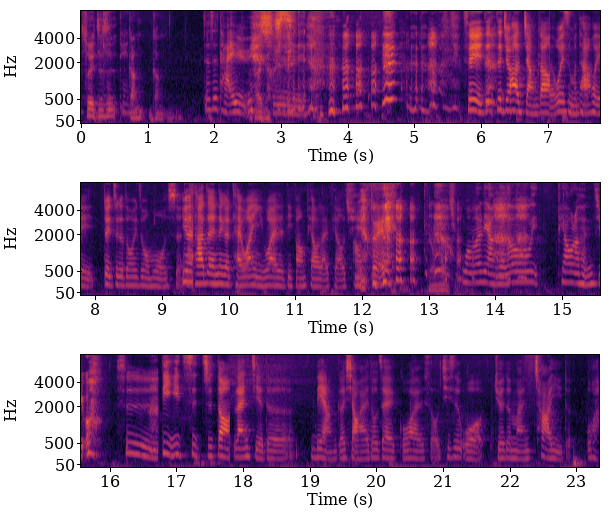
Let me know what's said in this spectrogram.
所以这是港港。这是台语，是。所以这这句话讲到为什么他会对这个东西这么陌生，因为他在那个台湾以外的地方飘来飘去。哦对，不要太久。我们两个都飘了很久，是。第一次知道兰姐的两个小孩都在国外的时候，其实我觉得蛮诧异的。哇，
